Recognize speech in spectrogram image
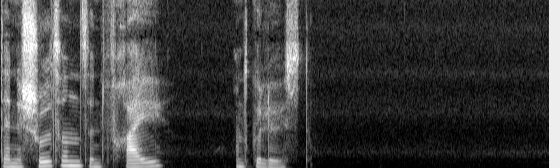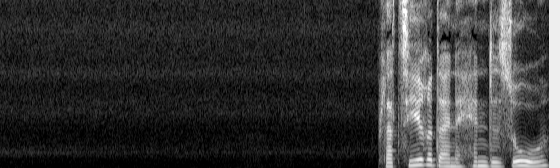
Deine Schultern sind frei und gelöst. Platziere deine Hände so,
